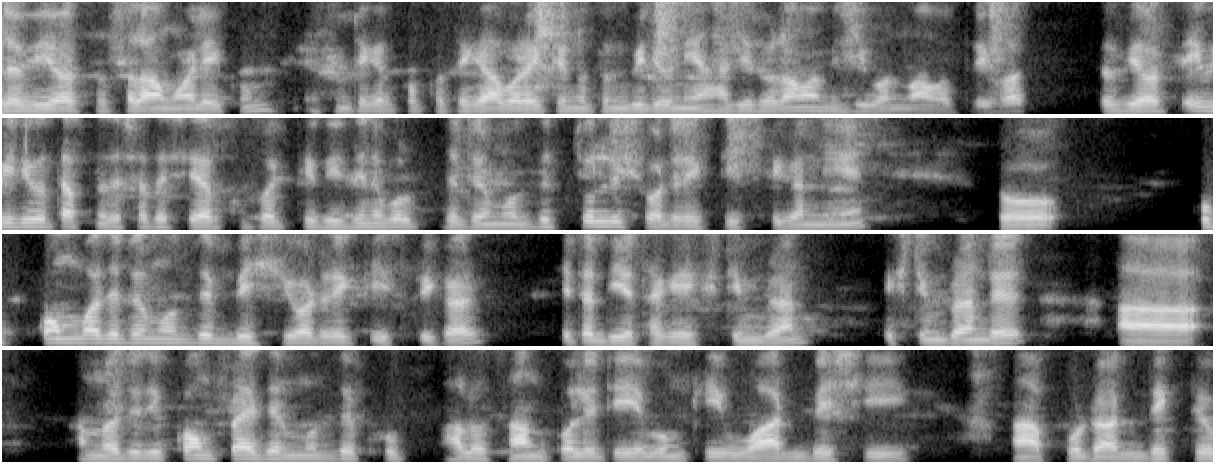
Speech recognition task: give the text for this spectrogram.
হ্যালো ভিউয়ার্স আসসালামু আলাইকুম। এখন থেকে পক্ষ থেকে আবার একটি নতুন ভিডিও নিয়ে হাজির হলাম আমি জীবন মাহমুদ রিফাত। তো ভিউয়ার্স এই ভিডিওতে আপনাদের সাথে শেয়ার করব একটি রিজনেবল বাজেটের মধ্যে চল্লিশ ওয়াটের একটি স্পিকার নিয়ে। তো খুব কম বাজেটের মধ্যে বেশি ওয়াটের একটি স্পিকার যেটা দিয়ে থাকে এক্সট্রিম ব্র্যান্ড এক্সট্রিম ব্র্যান্ডের আমরা যদি কম প্রাইজের মধ্যে খুব ভালো সাউন্ড কোয়ালিটি এবং কি ওয়াট বেশি প্রোডাক্ট দেখতেও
